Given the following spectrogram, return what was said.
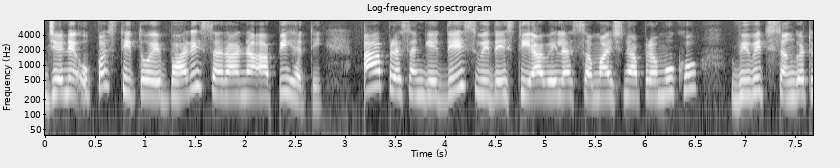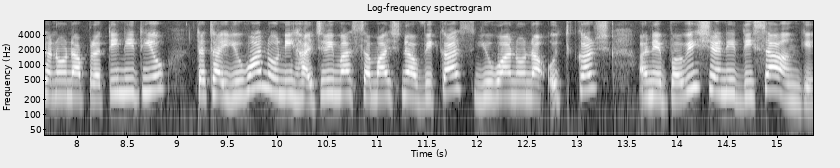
જેને ઉપસ્થિતોએ ભારે સરાહના આપી હતી. આ પ્રસંગે દેશ વિદેશથી આવેલા સમાજના પ્રમુખો, વિવિધ સંગઠનોના પ્રતિનિધિઓ તથા યુવાનોની હાજરીમાં સમાજના વિકાસ, યુવાનોના ઉત્કર્ષ અને ભવિષ્યની દિશા અંગે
